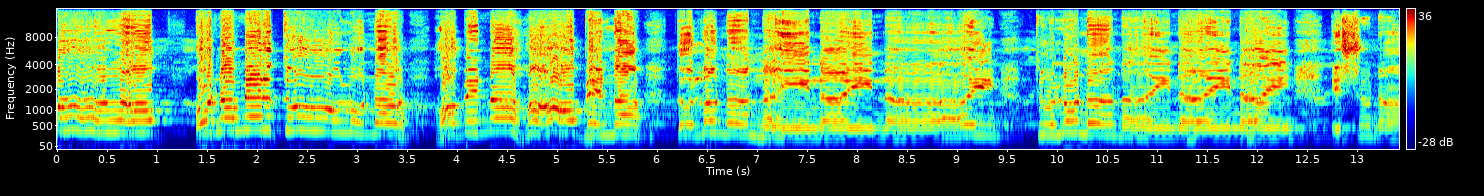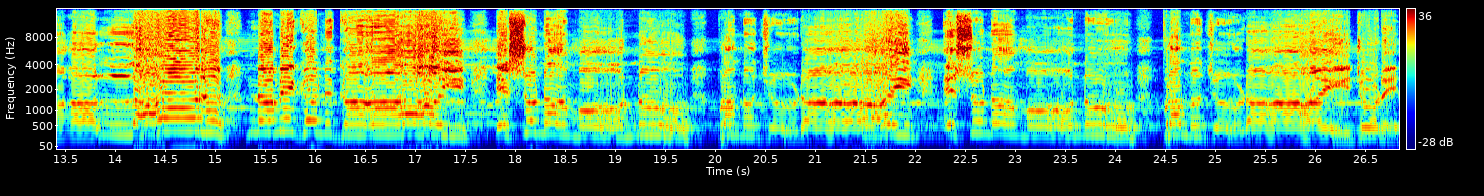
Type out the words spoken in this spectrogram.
মালা, ও নামের তুলনা হবে না হবে না। তুলনা নাই নাই নাই। তুলনা নাই নাই নাই। এসো না আল্লাহর নামে গান গাই। এসো না মন প্রাণ জোড়াই। এসো না মন প্রাণ জোড়াই। জোড়ে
